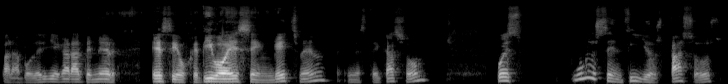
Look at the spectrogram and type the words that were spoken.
para poder llegar a tener ese objetivo, ese engagement, en este caso, pues unos sencillos pasos,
